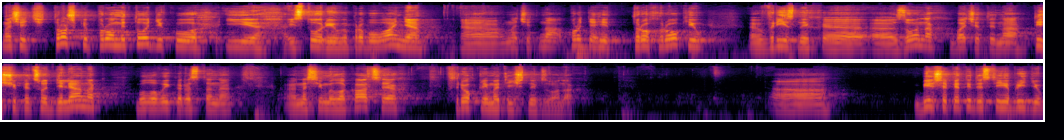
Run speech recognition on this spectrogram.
Значить, трошки про методику і історію випробування. Е, Значить, на протягі трьох років е, в різних е, зонах, бачите, на 1500 ділянок було використано на сіми локаціях в трьох кліматичних зонах. Більше 50 гібридів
